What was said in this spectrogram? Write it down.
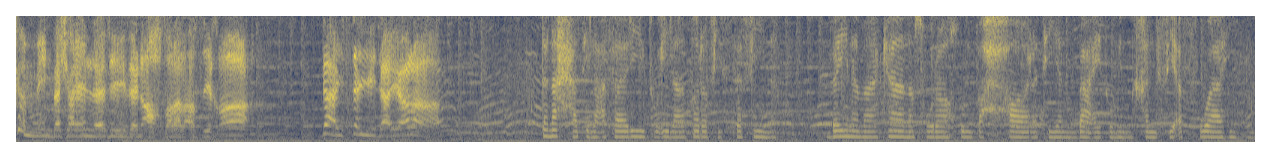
كم من بشر لذيذ أحضر الأصدقاء؟ دعي السيد يرى تنحت العفاريت إلى طرف السفينة بينما كان صراخ البحارة ينبعث من خلف أفواههم.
